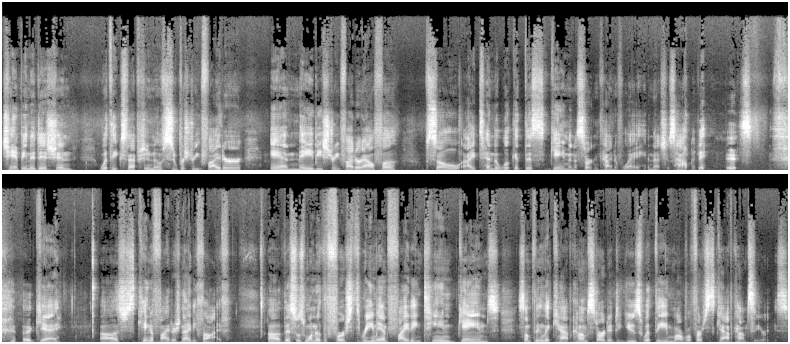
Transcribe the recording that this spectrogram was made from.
Champion Edition, with the exception of Super Street Fighter and maybe Street Fighter Alpha. So I tend to look at this game in a certain kind of way, and that's just how it is. okay. Uh, King of Fighters 95. Uh, this was one of the first three man fighting team games, something that Capcom started to use with the Marvel vs. Capcom series.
